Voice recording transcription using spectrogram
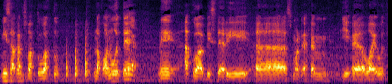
misalkan sewaktu-waktu knock on wood ya Iya. Nih aku habis dari uh, Smart FM uh, YOT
